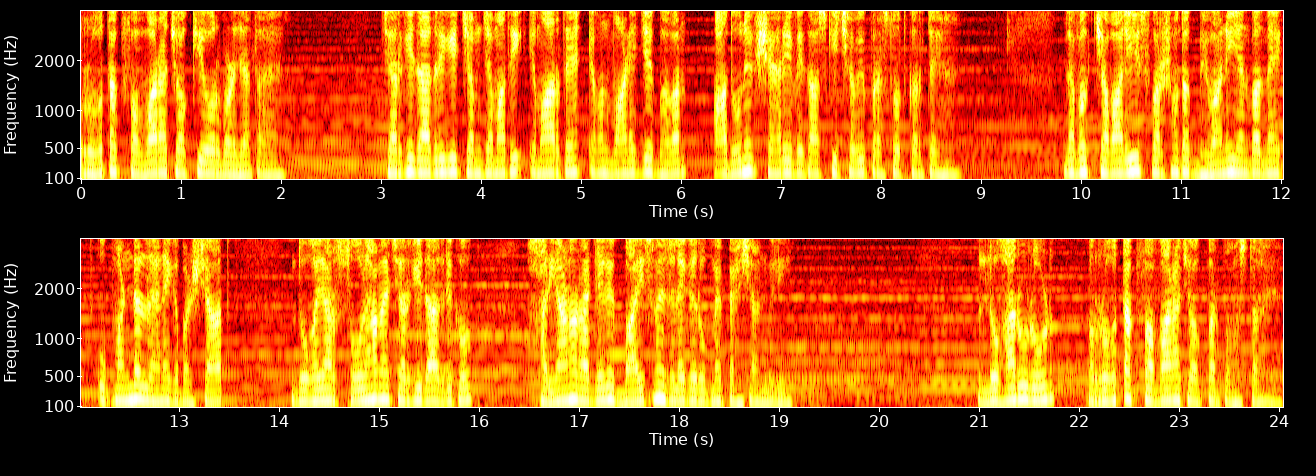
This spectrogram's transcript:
रोहतक फव्वारा चौक की ओर बढ़ जाता है। चरखी दादरी की चमचमाती इमारतें एवं वाणिज्यिक भवन आधुनिक शहरी विकास की छवि प्रस्तुत करते हैं। लगभग चवालीस वर्षों तक भिवानी जनपद में एक उपमंडल रहने के पश्चात 2016 में चरखी दादरी को हरियाणा राज्य के 22वें ज़िले के रूप में पहचान मिली। लोहारू रोड रोहतक फव्वारा चौक पर पहुँचता है।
